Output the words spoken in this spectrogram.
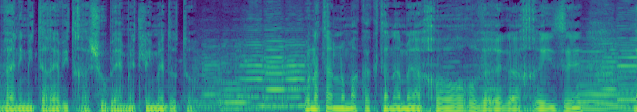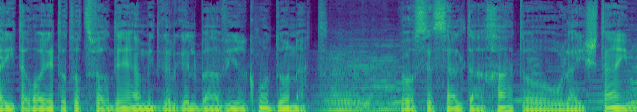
ואני מתערב איתך שהוא באמת לימד אותו. הוא נתן לו מכה קטנה מאחור, ורגע אחרי זה היית רואה את אותו צפרדע מתגלגל באוויר כמו דונלד, ועושה סלטה אחת או אולי שתיים,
